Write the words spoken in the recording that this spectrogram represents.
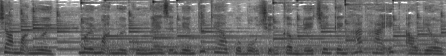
Chào mọi người, mời mọi người cùng nghe diễn biến tiếp theo của bộ truyện cầm đế trên kênh H2X Audio.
